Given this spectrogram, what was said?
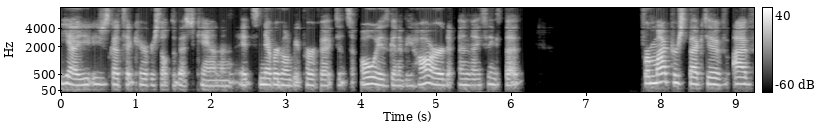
yeah, you, you just got to take care of yourself the best you can. And it's never going to be perfect. It's always going to be hard. And I think that from my perspective, I've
